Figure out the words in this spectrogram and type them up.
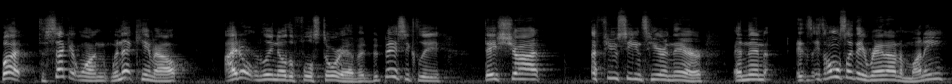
But the second one, when that came out, I don't really know the full story of it, but basically, they shot a few scenes here and there, and then it's, it's almost like they ran out of money,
